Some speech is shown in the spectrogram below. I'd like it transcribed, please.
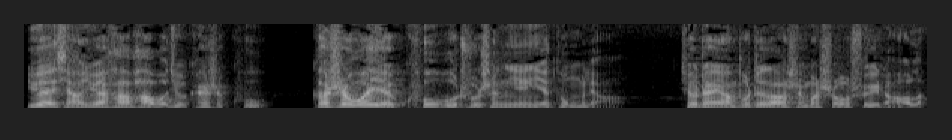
越想越害怕，我就开始哭。可是我也哭不出声音，也动不了，就这样不知道什么时候睡着了。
